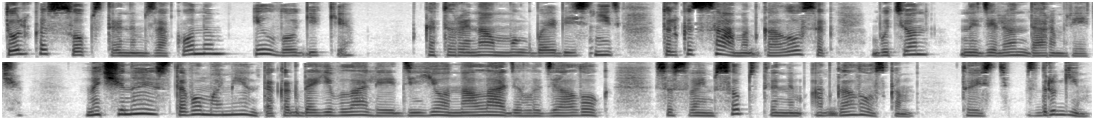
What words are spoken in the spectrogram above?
только собственным законам и логике, которые нам мог бы объяснить только сам отголосок, будь он наделен даром речи. Начиная с того момента, когда Евлалия Дио наладила диалог со своим собственным отголоском, то есть с другим,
